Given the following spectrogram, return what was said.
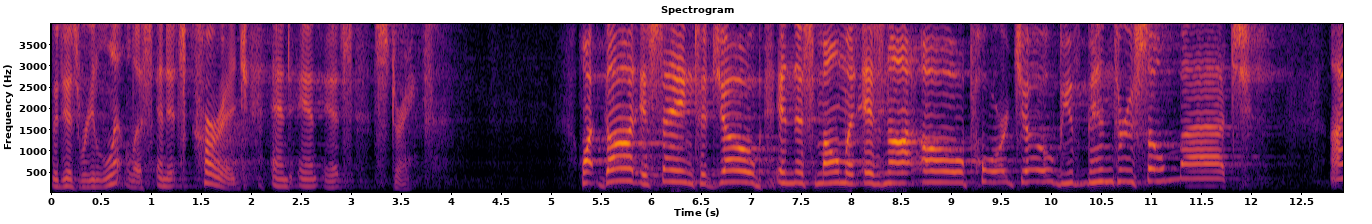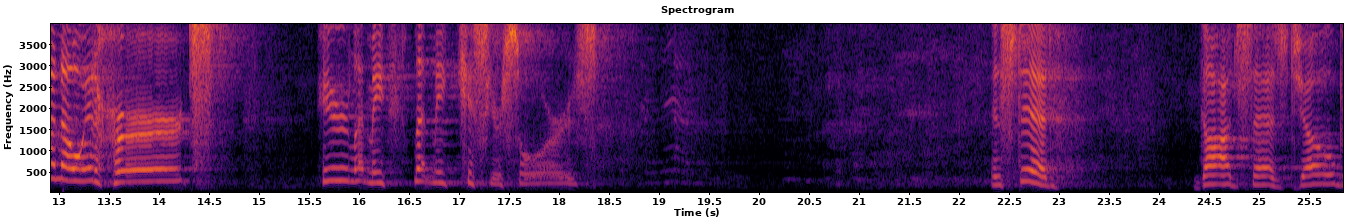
that is relentless in its courage and in its strength. What God is saying to Job in this moment is not, oh, poor Job, you've been through so much. I know it hurts. Here, let me, let me kiss your sores. Instead, God says, Job,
